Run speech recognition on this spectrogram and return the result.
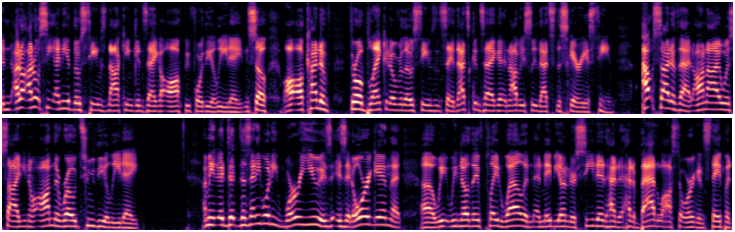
and I don't I don't see any of those teams knocking Gonzaga off before the Elite Eight. And so I'll, I'll kind of throw a blanket over those teams and say that's Gonzaga, and obviously that's the scariest team. Outside of that, on Iowa's side, you know, on the road to the Elite Eight, I mean, does anybody worry you? Is is it Oregon that uh, we we know they've played well and, and maybe underseeded, had had a bad loss to Oregon State, but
